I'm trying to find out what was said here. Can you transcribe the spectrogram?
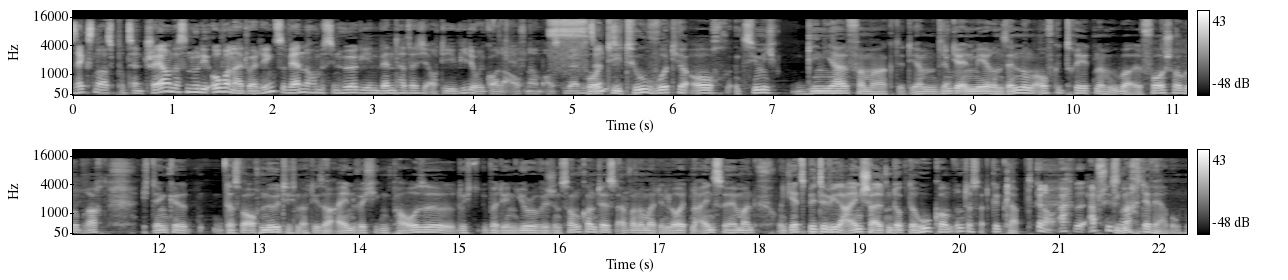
36% Share und das sind nur die Overnight-Ratings. Sie werden noch ein bisschen höher gehen, wenn tatsächlich auch die Videorekorderaufnahmen ausgewertet sind. 42 wurde ja auch ziemlich genial vermarktet. Die haben, sind ja. in mehreren Sendungen aufgetreten, haben überall Vorschau gebracht. Ich denke, das war auch nötig nach dieser einwöchigen Pause durch, über den Eurovision Song Contest einfach nochmal den Leuten einzuhämmern und jetzt bitte wieder einschalten, Dr. Who kommt und das hat geklappt. Genau, ach, Die abschließend, noch, Macht der Werbung.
